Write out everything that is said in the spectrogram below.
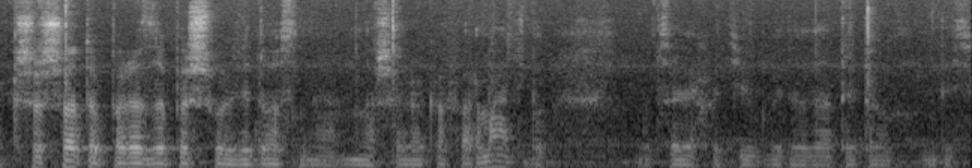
Якщо що, то перезапишу відос на, на широкоформат, бо, це я хотів би додати там десь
